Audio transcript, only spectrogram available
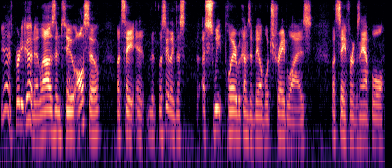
Yeah, it's pretty good. It allows them to also, let's say, uh, let's say like this, a sweet player becomes available trade wise. Let's say, for example,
